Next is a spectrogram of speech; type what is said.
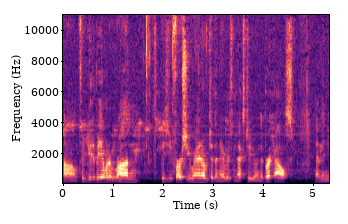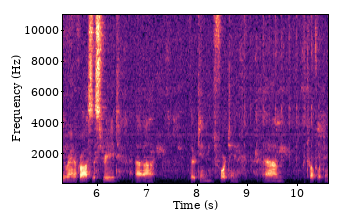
Um, for you to be able to run because you first you ran over to the neighbors next to you in the brick house, and then you ran across the street, uh, 13, 14, um, or 12, 14,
